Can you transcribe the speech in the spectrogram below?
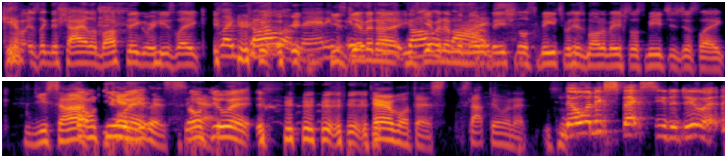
give. It's like the Shia LaBeouf thing where he's like, Like Gollum, man. He- he's giving a he's giving Gollum him the motivational speech, but his motivational speech is just like, You saw, don't You do can't it, do this. don't Yeah. do it. You're terrible at this. Stop doing it. No one expects you to do it.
